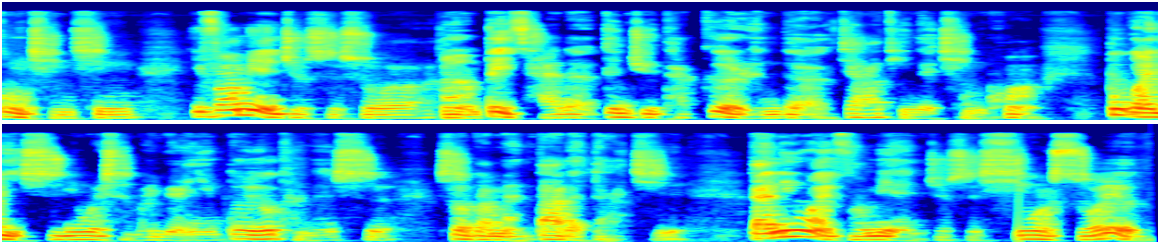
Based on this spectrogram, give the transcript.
共情心。一方面就是说，嗯，被裁的，根据他个人的家庭的情况，不管你是因为什么原因，都有可能是受到蛮大的打击。但另外一方面，就是希望所有的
